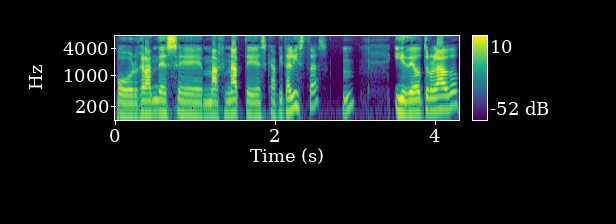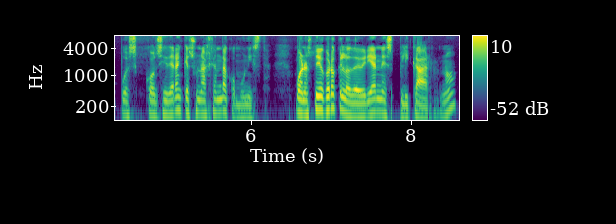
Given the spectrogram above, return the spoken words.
por grandes eh, magnates capitalistas. Y de otro lado, pues consideran que es una agenda comunista. Bueno, esto yo creo que lo deberían explicar, ¿no?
